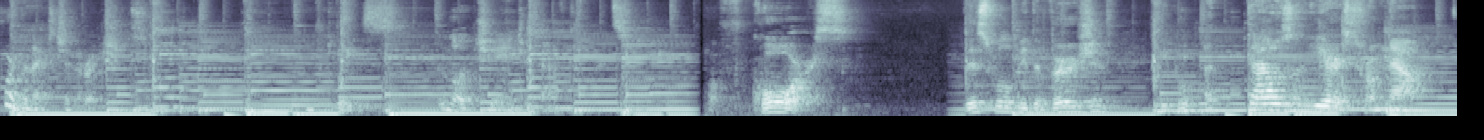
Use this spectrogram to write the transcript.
for the next generations. Please, do not change it afterwards. Of course. This will be the version people a thousand years from now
